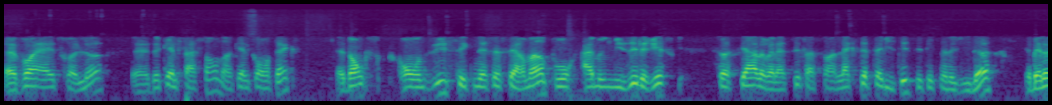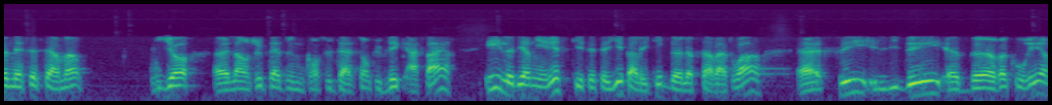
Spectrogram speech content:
va être là? de quelle façon? Dans quel contexte? Donc, qu'on dit, c'est que nécessairement, pour amenuiser le risque social relatif à l'acceptabilité de ces technologies-là, eh bien là, nécessairement, il y a euh, l'enjeu peut-être d'une consultation publique à faire. Et le dernier risque qui est étayé par l'équipe de l'Observatoire, euh, c'est l'idée euh, de recourir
